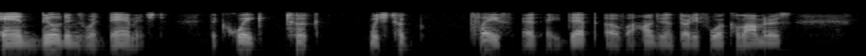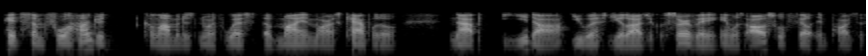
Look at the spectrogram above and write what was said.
and buildings were damaged. The quake took, which took place at a depth of 134 kilometers, hit some 400 kilometers northwest of Myanmar's capital, Naypyidaw, U.S. Geological Survey, and was also felt in parts of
